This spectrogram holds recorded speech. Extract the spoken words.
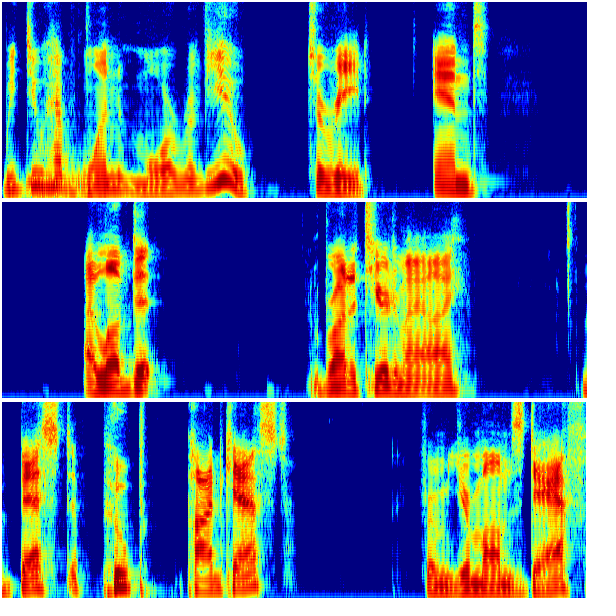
we do have one more review to read. And I loved it. Brought a tear to my eye. Best Poop Podcast from Your Mom's Daff.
